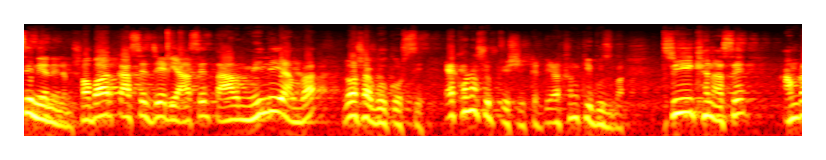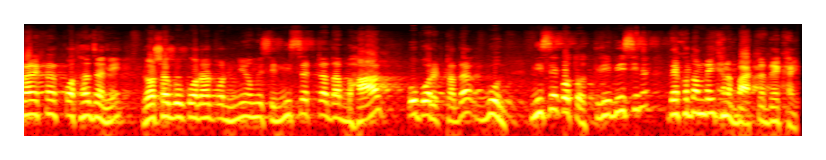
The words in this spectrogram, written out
সি নিয়ে নিলাম। সবার কাছে যে আছে, তার মিলিয়ে আমরা লসাগু করছি। এখন আসে প্রিয় শিক্ষার্থী, এখন কি বুঝবা? থ্রি এখানে আছে। আমরা একটা কথা জানি, রসাগু করার পর নিয়ম হচ্ছে নিচেরটা দা ভাগ, উপরেরটা দা গুণ। নিচে কত? থ্রি বিসি না? দেখো তো আমরা এখানে ভাগটা দেখাই।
